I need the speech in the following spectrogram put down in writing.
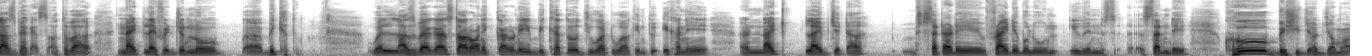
লাস ভেগাস অথবা নাইট লাইফের জন্য বিখ্যাত। ওয়েল লাস ভেগাস তো আর অনেক কারণেই বিখ্যাত জুয়া টুয়া, কিন্তু এখানে নাইট লাইফ যেটা স্যাটারডে ফ্রাইডে বলুন ইভেন সানডে খুব বেশি জমা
